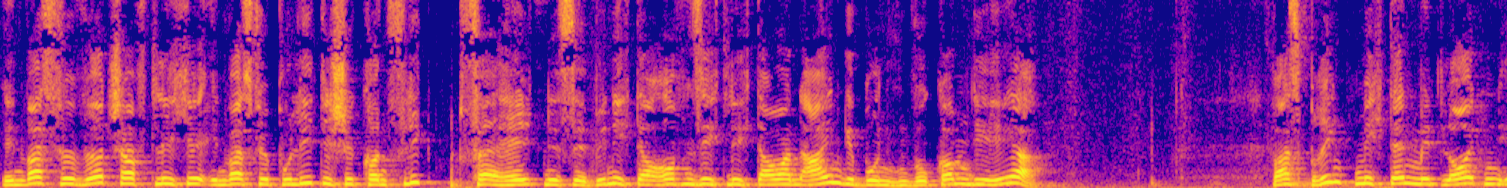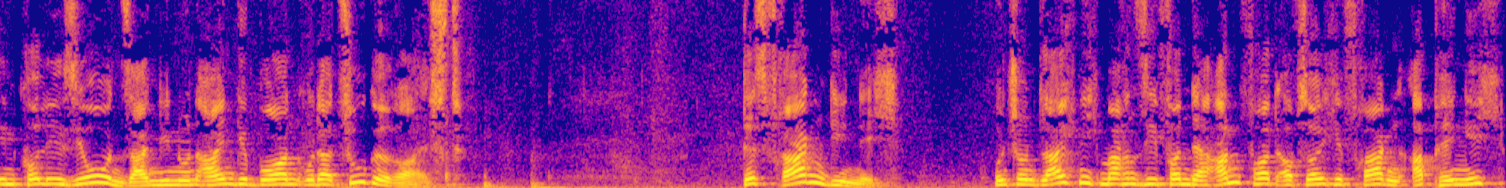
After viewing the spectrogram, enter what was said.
In was für wirtschaftliche, in was für politische Konfliktverhältnisse bin ich da offensichtlich dauernd eingebunden? Wo kommen die her? Was bringt mich denn mit Leuten in Kollision, seien die nun eingeboren oder zugereist? Das fragen die nicht. Und schon gleich nicht machen sie von der Antwort auf solche Fragen abhängig,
